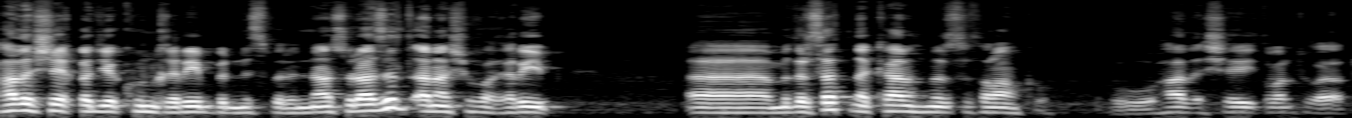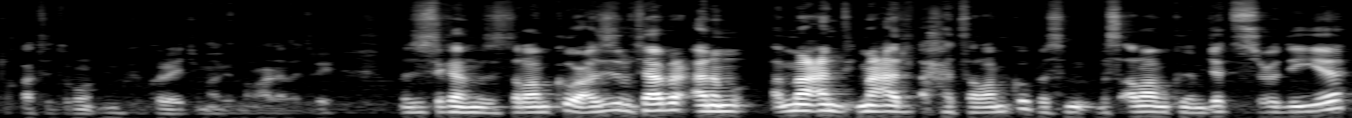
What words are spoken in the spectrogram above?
هذا الشيء قد يكون غريب بالنسبة للناس ولا زلت أنا أشوفه غريب. آه، مدرستنا كانت مدرسة رامكو وهذا الشيء طبعا أتوقع تدرون يمكن كوريجي ما قد مر على مدري مدرستي كانت مدرسة رامكو وعزيزي المتابع أنا ما عندي ما أعرف أحد في رامكو بس بس أرامكو يوم جت السعودية.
